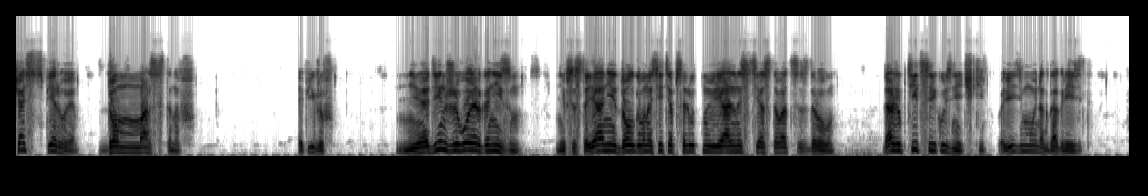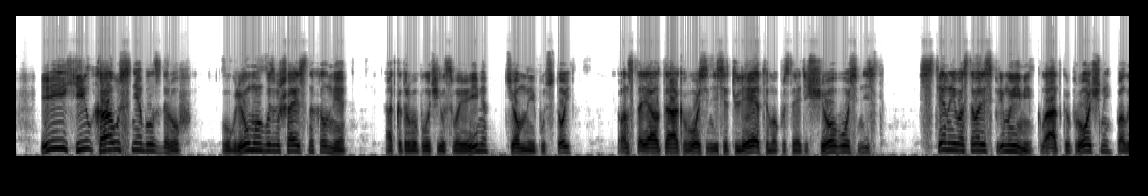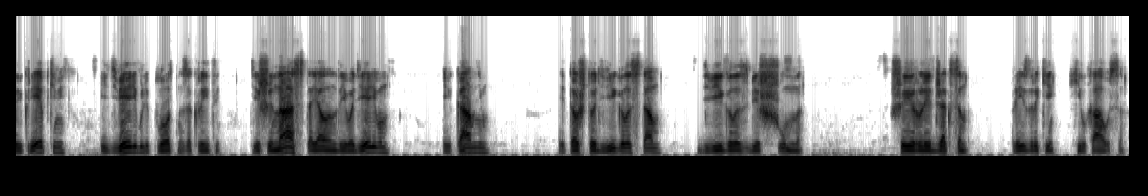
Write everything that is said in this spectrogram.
Часть первая. Дом Марстонов. Эпиграф. Ни один живой организм не в состоянии долго выносить абсолютную реальность и оставаться здоровым. Даже птицы и кузнечики, по-видимому, иногда грезят. И Хилл-хаус не был здоров, угрюмо возвышаясь на холме, от которого получил свое имя, темный и пустой. Он стоял так восемьдесят лет и мог постоять еще восемьдесят. Стены его оставались прямыми, кладка прочной, полы крепкими, и двери были плотно закрыты. Тишина стояла над его деревом и камнем, и то, что двигалось там, двигалось бесшумно. Ширли Джексон. Призраки Хиллхауса.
